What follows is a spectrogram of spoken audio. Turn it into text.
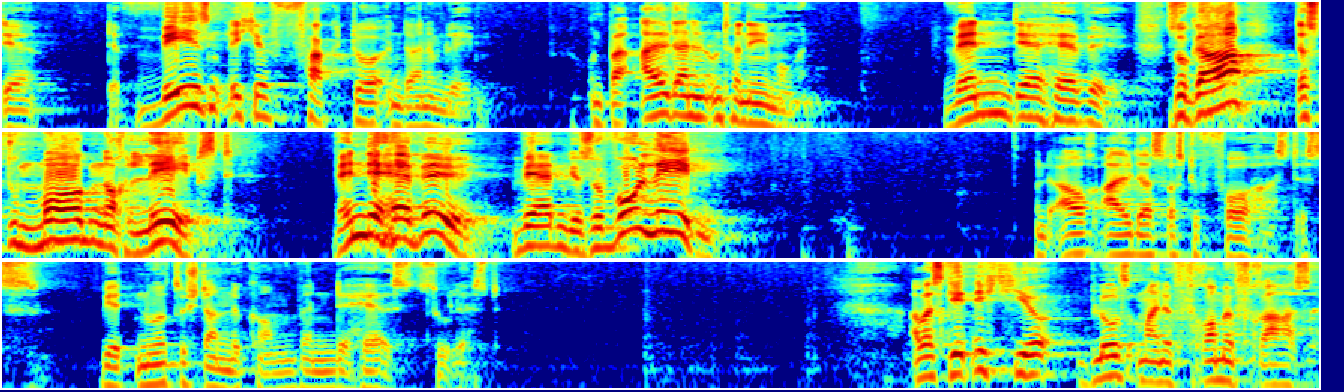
der, der wesentliche Faktor in deinem Leben und bei all deinen Unternehmungen. Wenn der Herr will. Sogar, dass du morgen noch lebst. Wenn der Herr will, werden wir sowohl leben und auch all das, was du vorhast. Es wird nur zustande kommen, wenn der Herr es zulässt. Aber es geht nicht hier bloß um eine fromme Phrase.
